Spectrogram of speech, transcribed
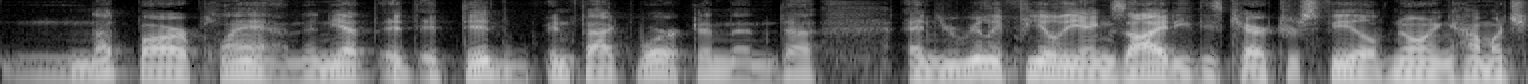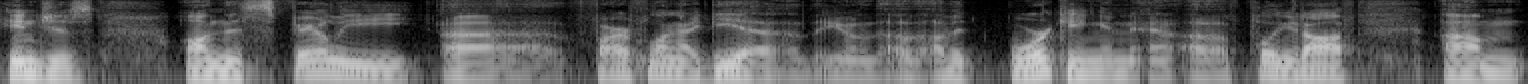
nut bar plan, and yet it, it did in fact work. And and uh, and you really feel the anxiety these characters feel of knowing how much hinges on this fairly uh, far flung idea, you know, of, of, it working and uh, of pulling it off. Um,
